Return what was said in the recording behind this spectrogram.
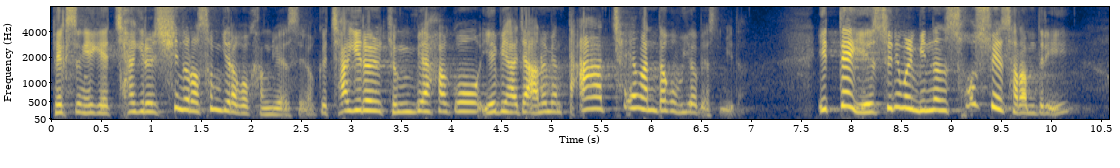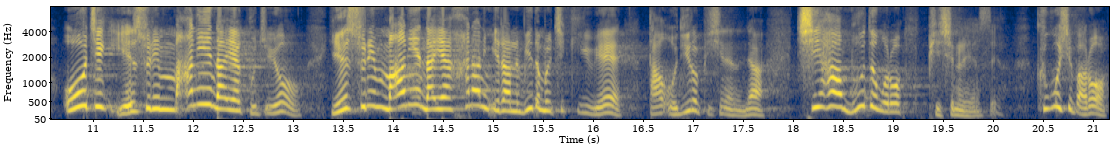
백성에게 자기를 신으로 섬기라고 강요했어요. 그 자기를 경배하고 예배하지 않으면 다 처형한다고 위협했습니다 이때 예수님을 믿는 소수의 사람들이 오직 예수님만이 나의 구주요 예수님만이 나의 하나님이라는 믿음을 지키기 위해 다 어디로 피신했느냐? 지하 무덤으로 피신을 했어요. 그곳이 바로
